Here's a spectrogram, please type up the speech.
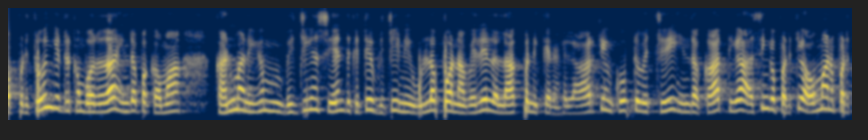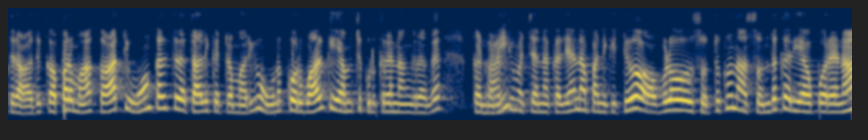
அப்படி தூங்கிட்டு இருக்கும்போது தான் இந்த பக்கமாக கண்மணியும் விஜயும் சேர்ந்துக்கிட்டு விஜய் நீ உள்ளே போ. நான் வெளியில் லாக் பண்ணிக்கிறேன் எல்லார்த்தையும் கூப்பிட்டு வச்சு இந்த கார்த்தியை அசிங்கப்படுத்தி அவமானப்படுத்துறா. அதுக்கப்புறமா கார்த்தி உன் கழுத்தில் தாலி கட்டுற மாதிரியும் உனக்கு ஒரு வாழ்க்கையை அமைச்சு கொடுக்குறேனாங்கிறாங்க கண்மணி மச்சான் நான் கல்யாணம் பண்ணிக்கிட்டு அவ்வளோ சொத்துக்கும் நான் சொந்தக்காரியாக போகிறேன்னா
